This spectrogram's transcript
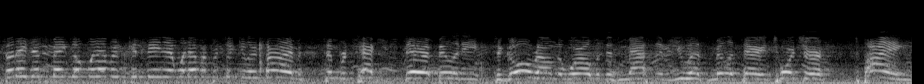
So they just make up whatever's convenient, whatever particular time to protect their ability to go around the world with this massive U.S. military torture spying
